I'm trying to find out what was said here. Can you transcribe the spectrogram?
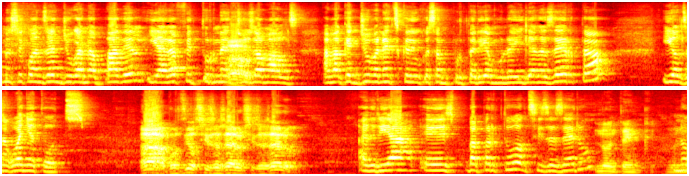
no sé quants anys jugant a pàdel i ara ha fet tornejos Ah. amb, els, amb aquests jovenets que diu que s'emportaria en una illa deserta i els guanya tots. Ah, vols dir el 6 a 0, 6 a 0? Adrià, és, va per tu el 6 a 0? no? Entenc. No, No,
